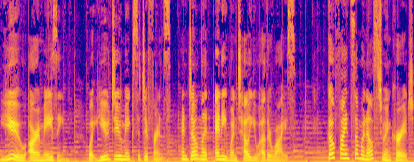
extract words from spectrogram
you are amazing. What you do makes a difference, and don't let anyone tell you otherwise. Go find someone else to encourage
